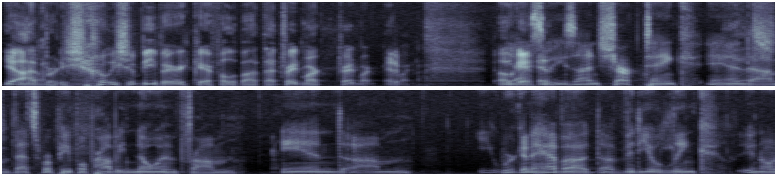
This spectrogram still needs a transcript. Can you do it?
Yeah, I'm pretty sure we should be very careful about that trademark. Trademark. Anyway, okay. Yeah, so he's on Shark Tank, and yes. um, that's where people probably know him from. And um, we're going to have a, a, video link, you know,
